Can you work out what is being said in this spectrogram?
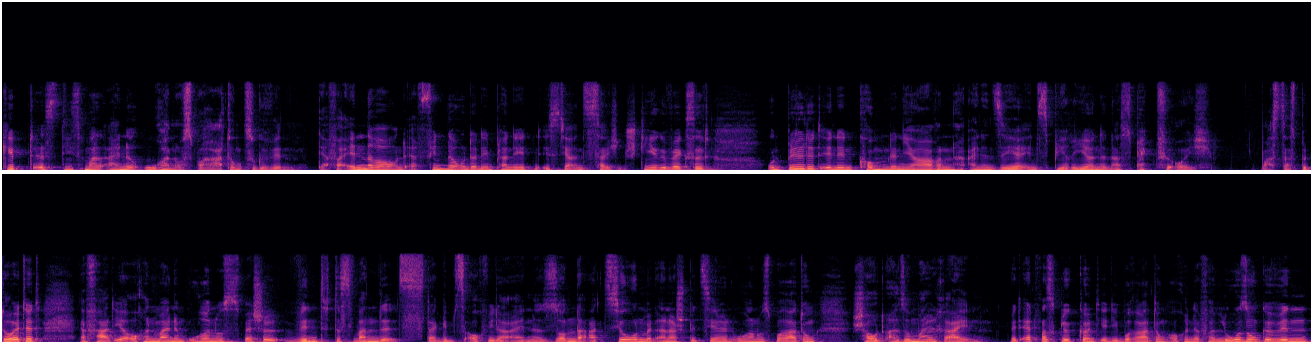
gibt es diesmal eine Uranus-Beratung zu gewinnen. Der Veränderer und Erfinder unter den Planeten ist ja ins Zeichen Stier gewechselt und bildet in den kommenden Jahren einen sehr inspirierenden Aspekt für euch. Was das bedeutet, erfahrt ihr auch in meinem Uranus-Special Wind des Wandels. Da gibt es auch wieder eine Sonderaktion mit einer speziellen Uranus-Beratung. Schaut also mal rein. Mit etwas Glück könnt ihr die Beratung auch in der Verlosung gewinnen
